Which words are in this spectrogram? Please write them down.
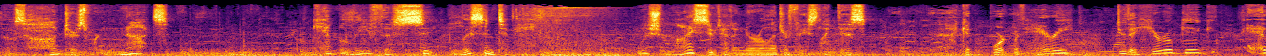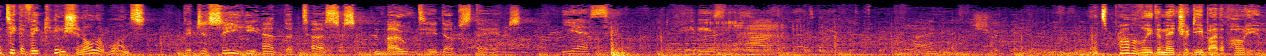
Those hunters were nuts. Can't believe the suit listened to me. Wish my suit had a neural interface like this. I could work with Harry, do the hero gig, and take a vacation all at once. Did you see he had the tusks mounted upstairs? Yes. That's probably the maitre d' by the podium.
